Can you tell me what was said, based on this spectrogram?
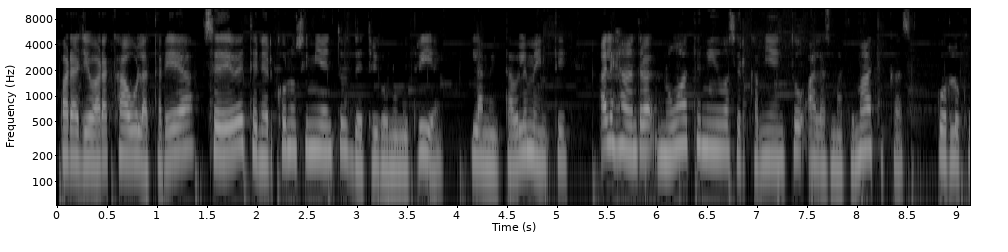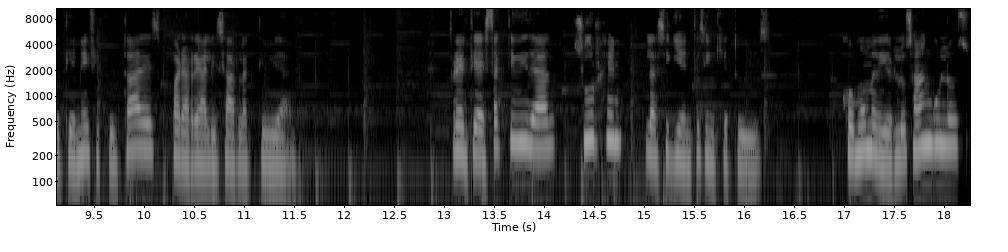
Para llevar a cabo la tarea se debe tener conocimientos de trigonometría. Lamentablemente, Alejandra no ha tenido acercamiento a las matemáticas, por lo que tiene dificultades para realizar la actividad. Frente a esta actividad surgen las siguientes inquietudes. ¿Cómo medir los ángulos?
